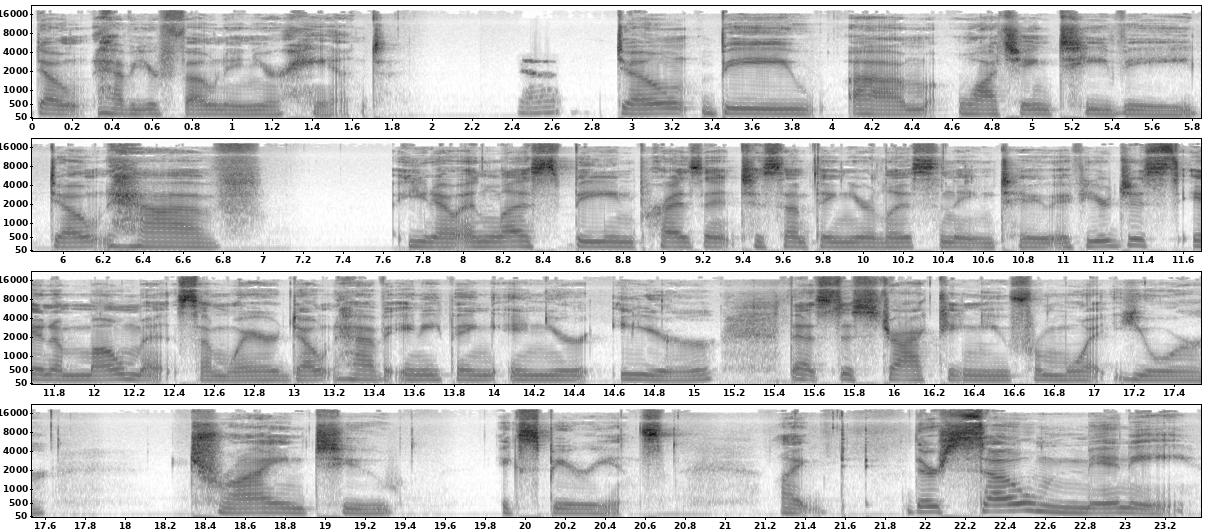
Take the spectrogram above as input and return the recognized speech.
don't have your phone in your hand. Yeah. Don't be um, watching TV. Don't have, you know, unless being present to something you're listening to. If you're just in a moment somewhere, don't have anything in your ear that's distracting you from what you're trying to experience. Like, there's so many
